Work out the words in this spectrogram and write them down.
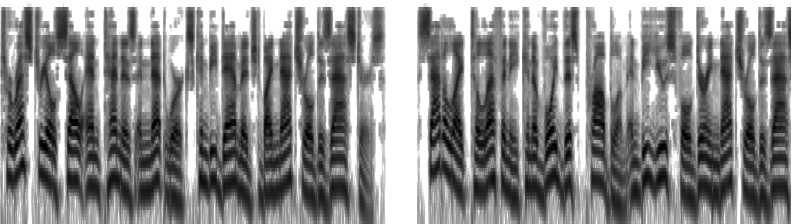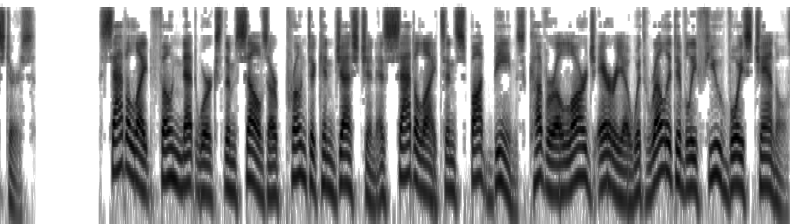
Terrestrial cell antennas and networks can be damaged by natural disasters. Satellite telephony can avoid this problem and be useful during natural disasters. Satellite phone networks themselves are prone to congestion as satellites and spot beams cover a large area with relatively few voice channels.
